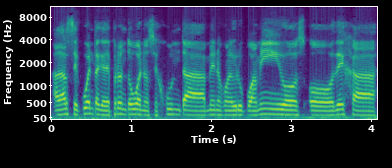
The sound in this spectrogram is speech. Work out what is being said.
a darse cuenta que de pronto, bueno, se junta menos con el grupo de amigos o deja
